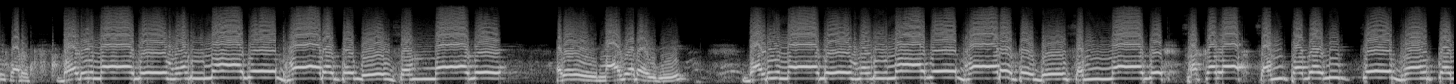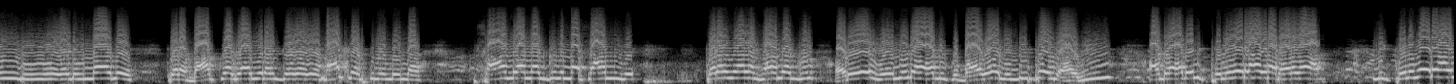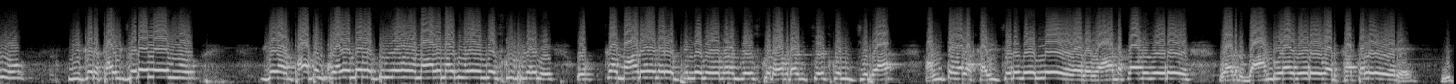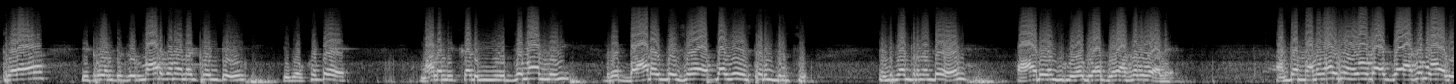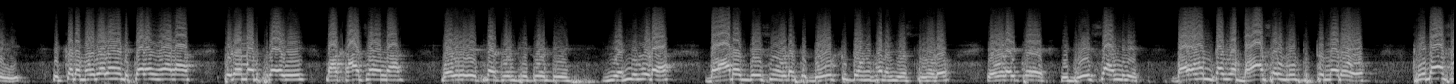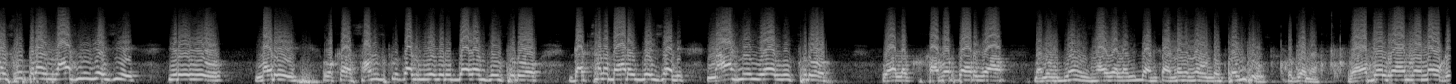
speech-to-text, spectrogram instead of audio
బడి మాదే ఉడి మాదే భారతదేశం మాదే అరే మాదేరా ఇది? బడి మాదే గుడి మాదే భారతదేశం మాదే సకల సంపదనిచ్చే భూతల్లి ఒడి మాదే తెర బాత్మా జాగిరంటే మాట్లాడుతున్నాడు నిన్న. సామాన్ అంటుంది మా స్వామి తెలంగాణ సామాన్కు అరే ఏమిరా నీకు బాగా నిండిపోయింది అది అంటే నీకు తెలివే రాదురా బాబా నీకు తెలివే రాదు. నీకు ఇక్కడ కల్చరే లేదు. ఇక్కడ పాపం కోడల పిల్లలు నాలుగు ఏం చేసుకుంటున్నారు ఒక్క మారేడల పిల్లలు ఏమైనా అప్పుడు అది చేసుకొని ఇచ్చిర్రా. అంత వాళ్ళ కల్చర్ వేరే వాళ్ళ నాటకాలు వేరే వారి దాండియా వేరే వారి కథలే వేరే. ఇక్కడ ఇటువంటి దుర్మార్గమైనటువంటి ఇది ఒక్కటే. మనం ఇక్కడ ఈ ఉద్యమాన్ని రేపు భారతదేశం అట్లాగే విస్తరించవచ్చు ఎందుకంటారంటే ఆడియన్స్ ఓ బ్యాక్ దాకా అంటే మన వాళ్ళు ఓ బ్యాక్ పోవాలి ఇది. ఇక్కడ మొదలైన తెలంగాణ పిడమర్తిరావి మా కాచవన మొదలుపెట్టినటువంటి ఇటువంటి ఇవన్నీ కూడా భారతదేశం ఎవడైతే దోటు దొంగతనం చేస్తున్నాడో ఎవడైతే ఈ దేశాన్ని బలవంతంగా భాషలు రూపుతున్నారో త్రిభాష సూత్రాన్ని నాశనం చేసి ఈరోజు మరి ఒక సంస్కృతాన్ని మీద రుద్దాలని చూస్తున్నారు దక్షిణ భారతదేశాన్ని నాశనం చేయాలని చూస్తున్నారు వాళ్ళకు ఖబర్దారుగా మన ఉద్యోగం సాగాలని దానికి అండగా ఉండదు థ్యాంక్ యూ ఓకేనా రాబోల్ రామన్న ఒక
